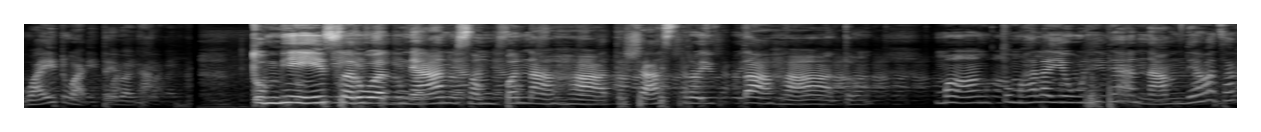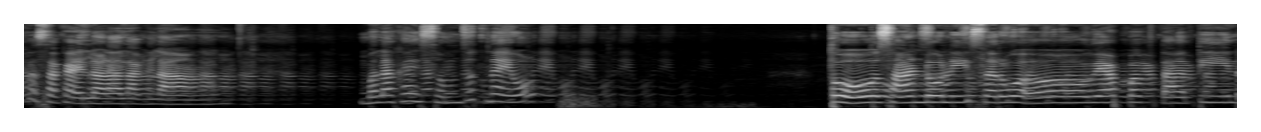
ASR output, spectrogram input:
वाईट वाटतंय बघा. तुम्ही सर्व ज्ञान संपन्न आहात शास्त्रयुक्त आहात. मग तुम्हाला एवढी त्या नामदेवाचा कसा काय लळा लागला? मला काही समजत नाही हो. तो सांडोनी सर्व व्यापकता तीन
